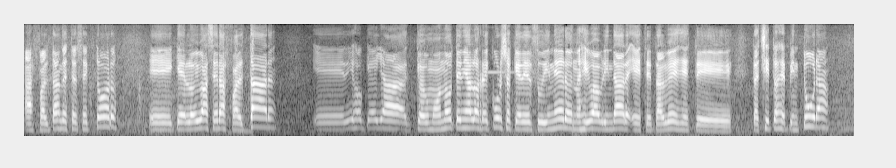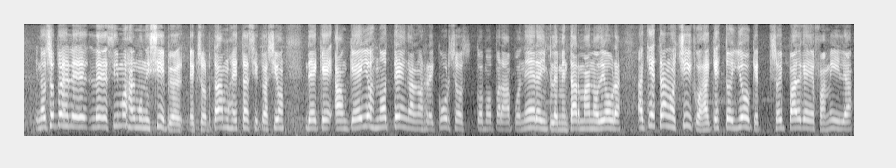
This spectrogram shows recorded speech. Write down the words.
asfaltando este sector, eh, que lo iba a hacer asfaltar. dijo que ella, como no tenía los recursos, que de su dinero nos iba a brindar este, tal vez este, tachitos de pintura. Y nosotros le, decimos al municipio, exhortamos esta situación de que aunque ellos no tengan los recursos como para poner e implementar mano de obra, aquí están los chicos, aquí estoy yo, que soy padre de familia,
